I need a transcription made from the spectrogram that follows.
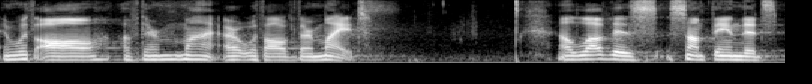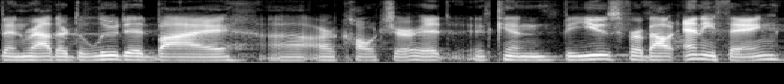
and with all of their, mi- with all of their might. Now, love is something that's been rather diluted by uh, our culture. It, it can be used for about anything,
